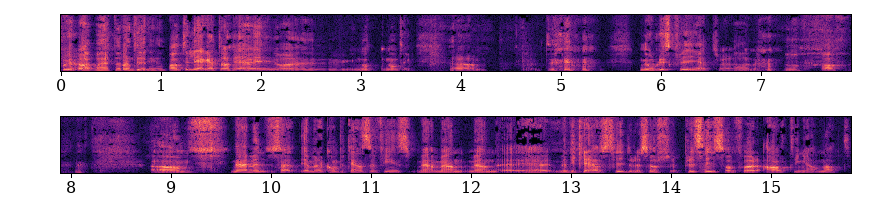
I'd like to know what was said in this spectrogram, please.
Jag, vad hette den tidningen? Jag har inte legat... Jag, jag, något, någonting. Um, Nordisk frihet tror jag. Ja. ja. Um, nej men så, jag menar kompetensen finns men, men, men, eh, men det krävs tid och resurser precis som för allting annat.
